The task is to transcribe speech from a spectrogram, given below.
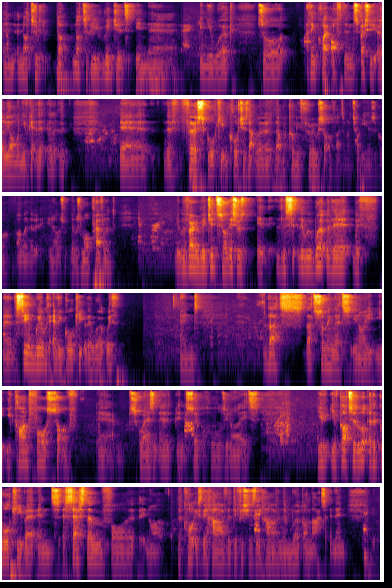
and, and not to not not to be rigid in uh, in your work. So I think quite often, especially early on, when you've get the, the uh, the first goalkeeping coaches that were that were coming through, sort of I don't know, twenty years ago, or when the, you know was, it was more prevalent. They were very rigid, so this was the, they would work with the with uh, the same way with every goalkeeper they work with, and that's that's something that's you know you, you can't force sort of um, squares into into circle holes. You know, it's you've you've got to look at the goalkeeper and assess them for you know the qualities they have, the deficiencies they have, and then work on that. And then,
